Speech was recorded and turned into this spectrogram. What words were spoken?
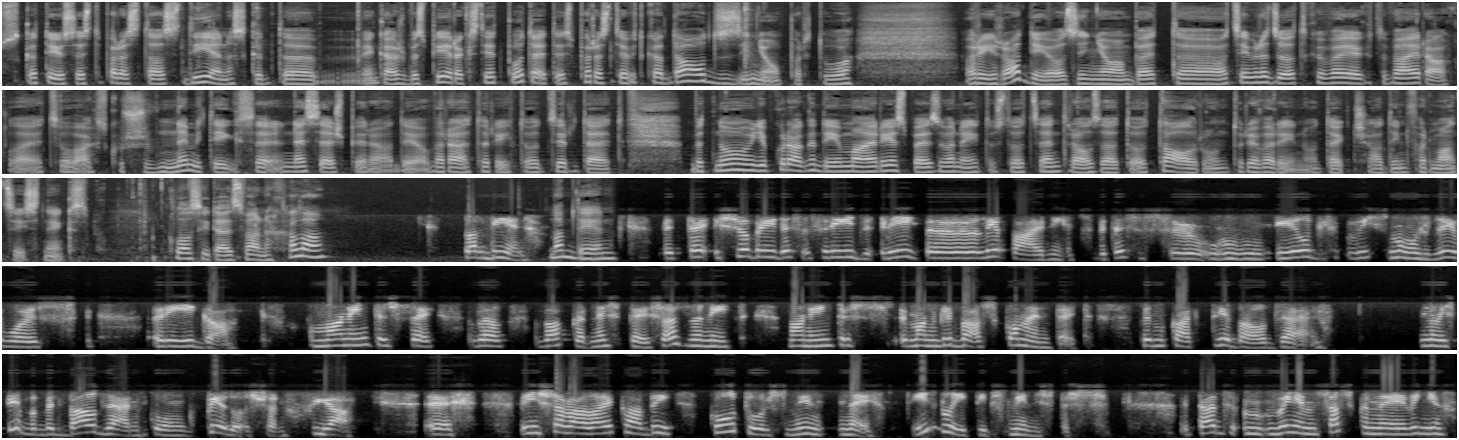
skatījusies, te parasti tās dienas, kad uh, vienkārši bez pierakstiet potēties, parasti jau it kā daudz ziņo par to. Arī radio ziņo, bet uh, acīm redzot, ka vajag vairāk, lai cilvēks, kurš nemitīgi sē, nesēž pie radio, varētu arī to dzirdēt. Bet, nu, jebkurā gadījumā ir iespēja zvanīt uz to centralizēto tālruni, tur jau arī noteikti šāda informācija sniegs. Klausītājs zvana Halā. Labdien! Labdien. Bet te, šobrīd es esmu Rīga, Rīga, uh, liepājniece, bet es esmu uh, ilgi visu mūžu dzīvojusi Rīgā. Un man interesē, vēl vakar nespēju sazvanīt, man, interesē, man gribās komentēt. Pirmkārt, piebaldzēnu. Nu, viņš pieba, bet Baldzēna kungu piedošanu. Jā. E, viņš savā laikā bija kultūras, min, ne, izglītības ministrs. Tad viņam saskanēja viņa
